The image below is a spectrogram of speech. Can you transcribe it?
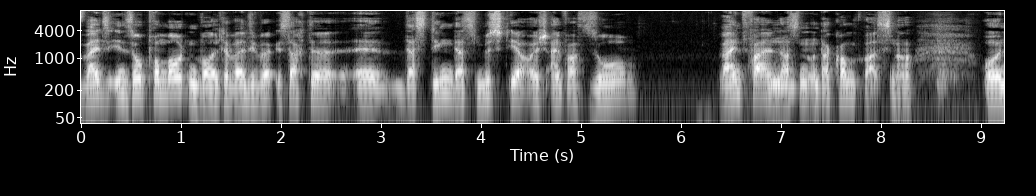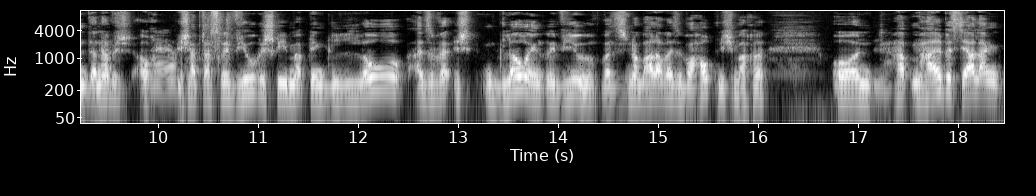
weil sie ihn so promoten wollte, weil sie wirklich sagte, äh, das Ding, das müsst ihr euch einfach so reinfallen mhm. lassen und da kommt was, ne? Und dann habe ich auch, ja, ja. ich habe das Review geschrieben, habe den Glow, also wirklich ein glowing Review, was ich normalerweise überhaupt nicht mache, und mhm. habe ein halbes Jahr lang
